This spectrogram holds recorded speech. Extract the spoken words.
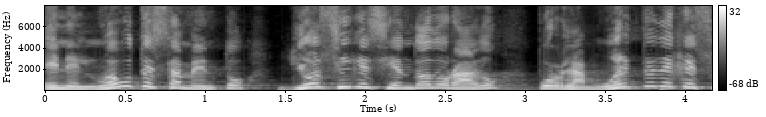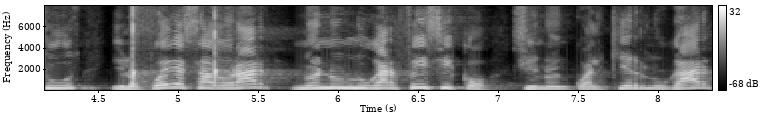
En el Nuevo Testamento, Dios sigue siendo adorado por la muerte de Jesús y lo puedes adorar no en un lugar físico, sino en cualquier lugar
